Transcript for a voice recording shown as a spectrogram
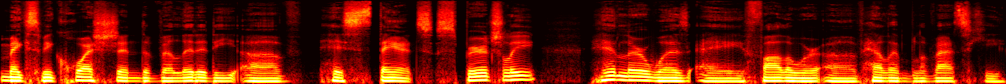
makes me question the validity of his stance spiritually. Hitler was a follower of Helen Blavatsky,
